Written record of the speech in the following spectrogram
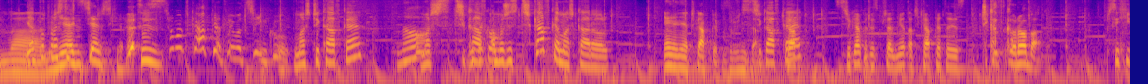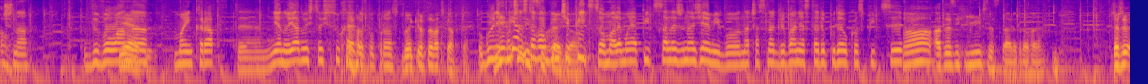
man. ja po prostu- Nie, jest ciężkie. to jest... Czemu czkawkę na twoim odcinku? Masz czykawkę? No. Masz strzykawkę. taką- A może strzykawkę masz, Karol? Nie, nie, nie, czkawkę, to jest różnica. Strzykawkę? Czkaw- Strzykawka to jest przedmiot, a czkawka to jest Czykawka. choroba. Psychiczna. Wywołana Nie, Minecraftem. Nie no, jadłeś coś suchego po prostu. Minecraftowa czkawka. Ogólnie Nie, poczęstowałbym cię pizzą, ale moja pizza leży na ziemi, bo na czas nagrywania stare pudełko z pizzy. No, a to jest niehigieniczne stary trochę. Że,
